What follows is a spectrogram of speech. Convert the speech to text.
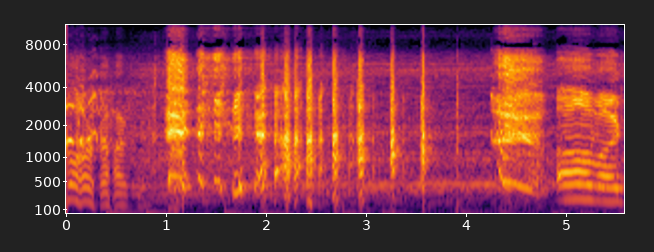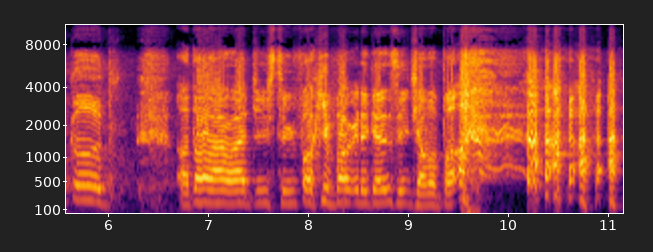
Poor Rocco. oh my god. I don't know how I had you two fucking voting against each other, but.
